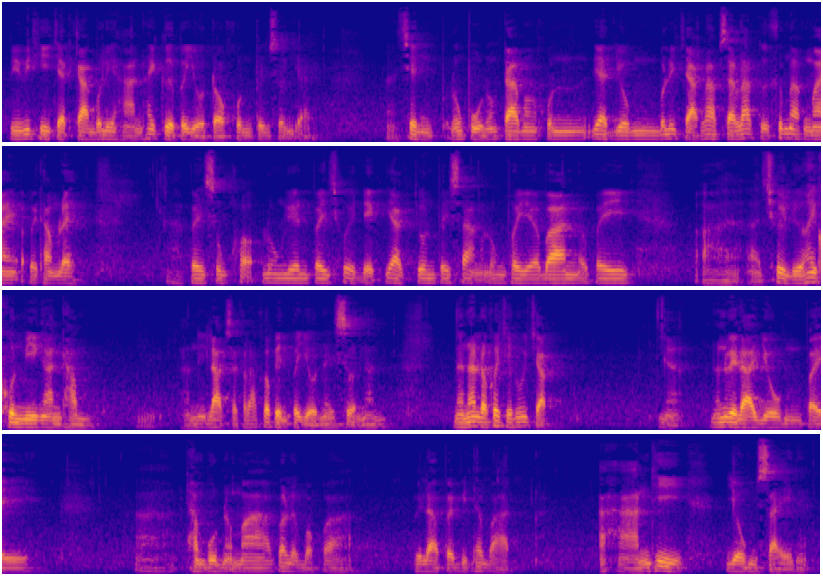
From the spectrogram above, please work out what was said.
มีวิธีจัดการบริหารให้เกิดประโยชน์ต่อคนเป็นส่วนใหญ่ เช่นหลวงปู่หลวงตาบางคนญาติโยมบริจาคลาบสาระเกิดขึ้นมากมายเอาไปทำอะไร ไปสงเคราะห์โรงเรียนไปช่วยเด็กยากจนไปสร้างโรงพยาบาลเอาไปช่วยเหลือให้คนมีงานทำอันนี้ลาบสักการะก็เป็นประโยชน์ในส่วนนั้นดังนั้นเราก็จะรู้จักนั้นเวลาโยมไปทำบุญออกมาก็เลยบอกว่า เวลาไปบิณฑบาตอาหารที่โยมใส่เนี่ย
